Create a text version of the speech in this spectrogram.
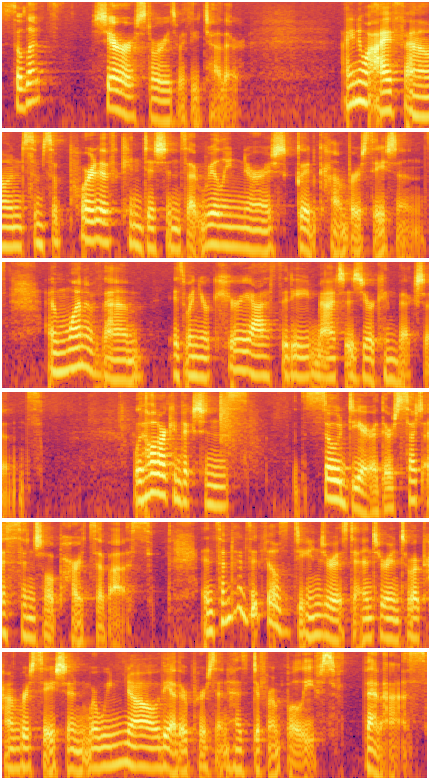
So let's share our stories with each other. I know I found some supportive conditions that really nourish good conversations. And one of them is when your curiosity matches your convictions. We hold our convictions so dear, they're such essential parts of us. And sometimes it feels dangerous to enter into a conversation where we know the other person has different beliefs than us.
